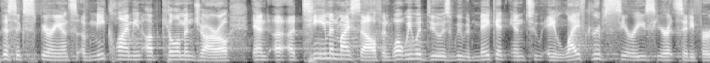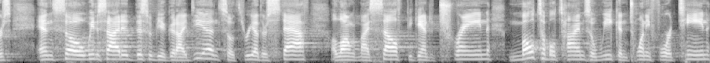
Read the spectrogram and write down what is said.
this experience of me climbing up Kilimanjaro and a, a, team and myself. And what we would do is we would make it into a life group series here at City First. And so we decided this would be a good idea. And so three other staff, along with myself, began to train multiple times a week in 2014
